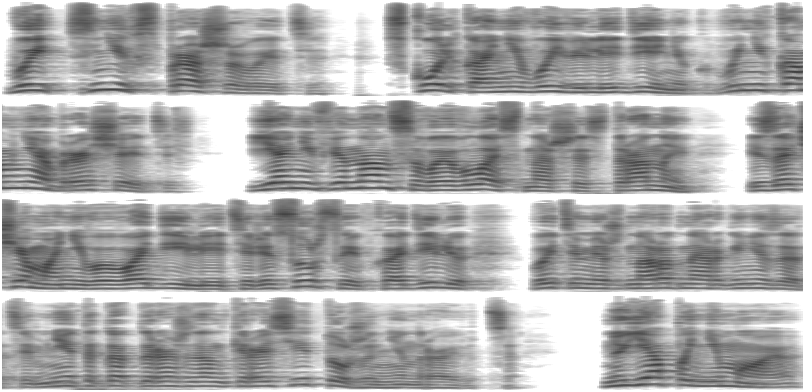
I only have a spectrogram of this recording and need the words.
Вы с них спрашиваете, сколько они вывели денег. Вы не ко мне обращайтесь. Я не финансовая власть нашей страны. И зачем они выводили эти ресурсы и входили в эти международные организации? Мне это как гражданке России тоже не нравится. Но я понимаю,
